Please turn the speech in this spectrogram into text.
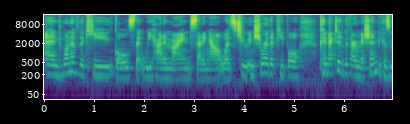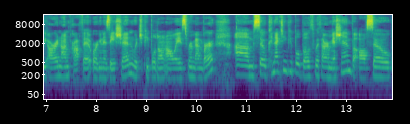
And one of the key goals that we had in mind setting out was to ensure that people connected with our mission because we are a nonprofit organization, which people don't always remember. Um, so connecting people both with our mission, but also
